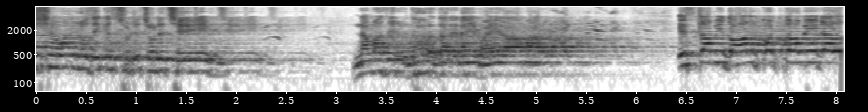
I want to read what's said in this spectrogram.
এসে অন্যদিকে ছুটে চলেছে। নামাজের ধার ধারে নাই ভাইরা আমার। ইসলামী দল করতে হবে, এটারও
